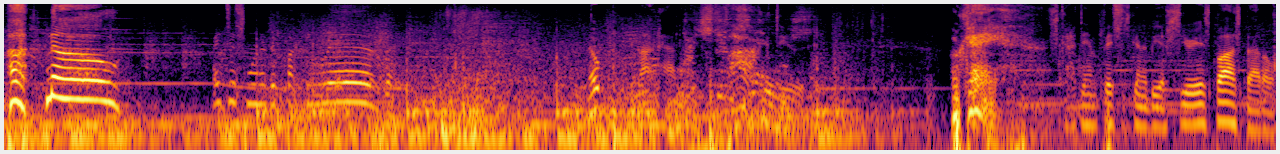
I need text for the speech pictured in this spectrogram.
Huh, no! I just wanted to fucking live. Nope, not happening. Fuck, dude. Okay, this goddamn fish is gonna be a serious boss battle.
